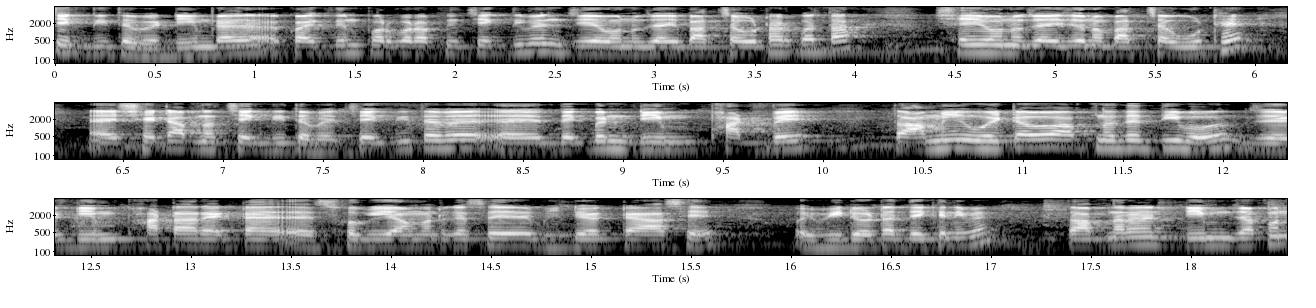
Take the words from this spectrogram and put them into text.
চেক দিতে হবে। ডিমটা কয়েকদিন পর পর আপনি চেক দিবেন, যে অনুযায়ী বাচ্চা ওঠার কথা, সেই অনুযায়ী যেন বাচ্চা উঠে সেটা আপনার চেক দিতে হবে। চেক দিতে হবে দেখবেন ডিম ফাটবে তো আমি ওইটাও আপনাদের দিব যে ডিম ফাটার একটা ছবি আমার কাছে ভিডিও একটা আছে, ওই ভিডিওটা দেখে নেবেন। তো আপনারা ডিম যখন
